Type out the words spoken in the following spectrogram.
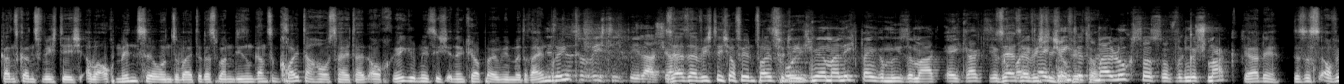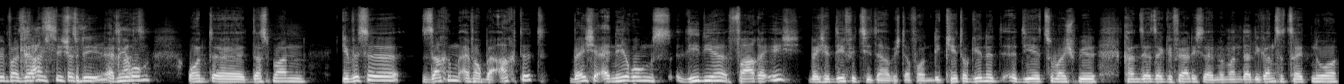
ganz, ganz wichtig, aber auch Minze und so weiter, dass man diesen ganzen Kräuterhaushalt halt auch regelmäßig in den Körper irgendwie mit reinbringt. Ist das so wichtig, Belasch, ja? Sehr, sehr wichtig auf jeden Fall. Das hole ich mir mal nicht beim Gemüsemarkt. Ey, sehr, sehr, sehr wichtig ich auf jeden Fall. mal Luxus, so für den Geschmack. Ja, nee, das ist auf jeden Fall sehr krass, wichtig für die Ernährung krass. und äh, dass man gewisse Sachen einfach beachtet, welche Ernährungslinie fahre ich, welche Defizite habe ich davon. Die ketogene Diät zum Beispiel kann sehr, sehr gefährlich sein, wenn man da die ganze Zeit nur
